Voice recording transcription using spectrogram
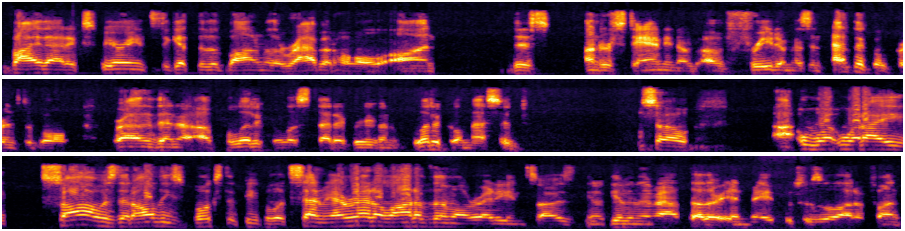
by that experience to get to the bottom of the rabbit hole on this understanding of, of freedom as an ethical principle rather than a, a political aesthetic or even a political message. So, uh, what what I saw was that all these books that people had sent me, I read a lot of them already, and so I was you know giving them out to other inmates, which was a lot of fun.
